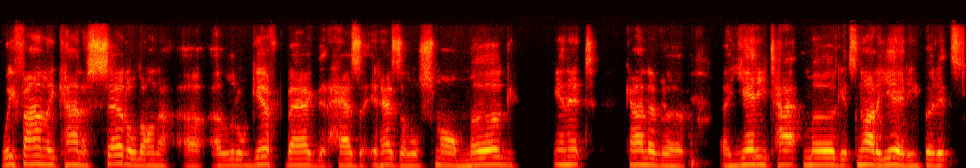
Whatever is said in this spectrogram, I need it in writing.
we finally kind of settled on a, a, a, little gift bag that has it has a little small mug in it, kind of a, a Yeti type mug. It's not a Yeti, but it's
